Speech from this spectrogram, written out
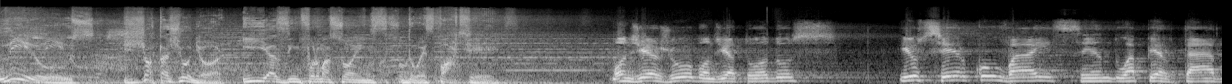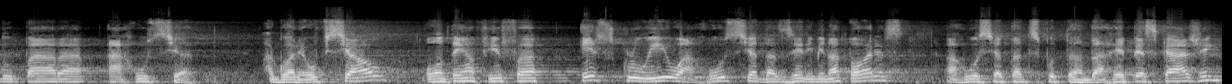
News. J. Júnior. E as informações do esporte. Bom dia, Ju. Bom dia a todos. E o cerco vai sendo apertado para a Rússia. Agora é oficial. Ontem a FIFA excluiu a Rússia das eliminatórias. A Rússia está disputando a repescagem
